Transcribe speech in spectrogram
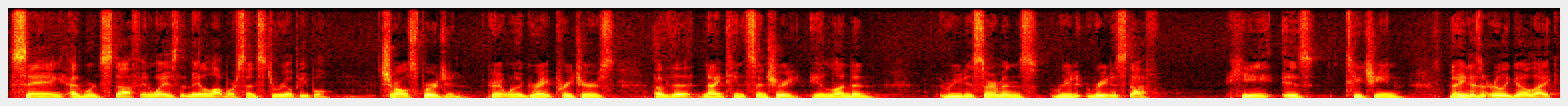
saying Edwards stuff in ways that made a lot more sense to real people. Charles Spurgeon, one of the great preachers of the 19th century in London. Read his sermons, read, read his stuff. He is teaching. Now, he doesn't really go like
